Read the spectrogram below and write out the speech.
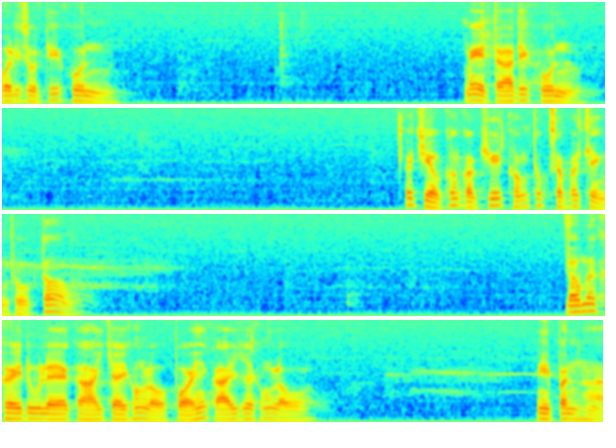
บริสุทธิ์ที่คุณ เมตตาที่คุณ ก็เกี่ยวข้องกับชีวิตของทุกสรรพสิ่งถูกต้อง เราไม่เคยดูแลกายใจของเรา ปล่อยให้กายใจของเรา มีปัญหา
